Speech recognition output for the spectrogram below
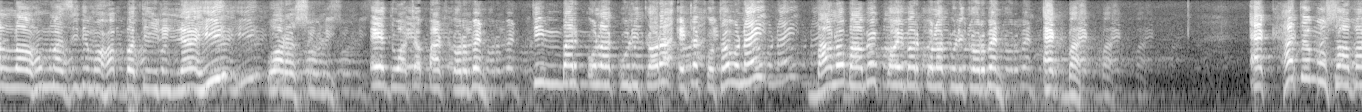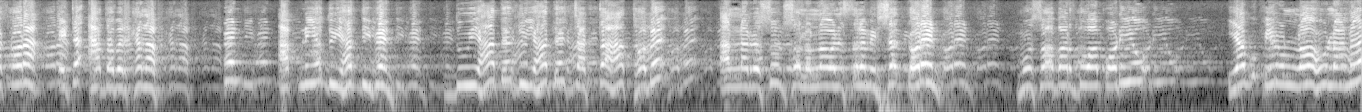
আল্লাহ এই দোয়াটা পাঠ করবেন। তিনবার কোলাকুলি করা, এটা কোথাও নাই, ভালোভাবে কয়বার কোলাকুলি করবেন? একবার। মুসাফা করা, এটা আদবের খেলাফ। আপনিও দুই হাত দিবেন। দুই হাতে দুই হাতে চারটা হাত হবে। আল্লাহ রসুল সাল্লাম ইরশাদ করেন, মুসাফার দোয়া পড়িও, ইয়াগফিরুল্লাহু লানা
